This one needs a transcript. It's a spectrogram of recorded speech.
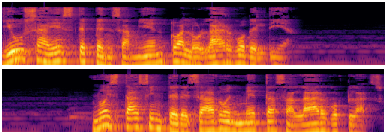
Y usa este pensamiento a lo largo del día. No estás interesado en metas a largo plazo.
